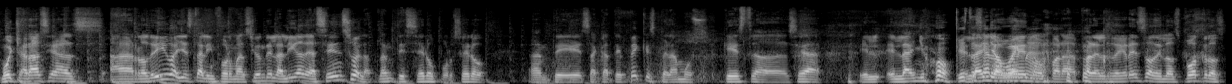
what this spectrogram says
Muchas gracias a Rodrigo. Ahí está la información de la Liga de Ascenso. El Atlante 0 por 0 ante Zacatepec. Esperamos que este sea el, el año, Que el esta sea año bueno para, para el regreso de los Potros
